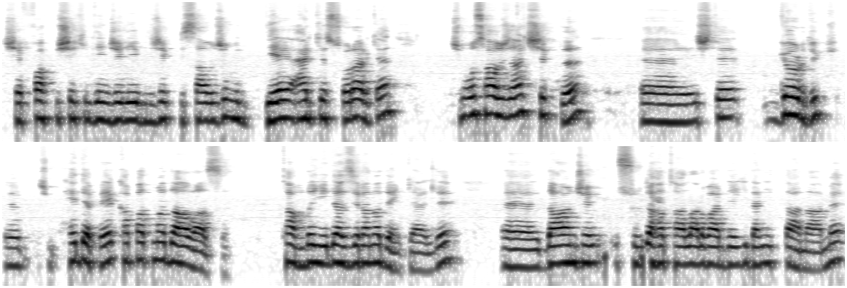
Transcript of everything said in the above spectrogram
şeffaf bir şekilde inceleyebilecek bir savcı mı diye herkes sorarken şimdi o savcılar çıktı. Ee, işte gördük. Ee, şimdi HDP kapatma davası. Tam da 7 Haziran'a denk geldi. Ee, daha önce usulde hatalar var diye giden iddianame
